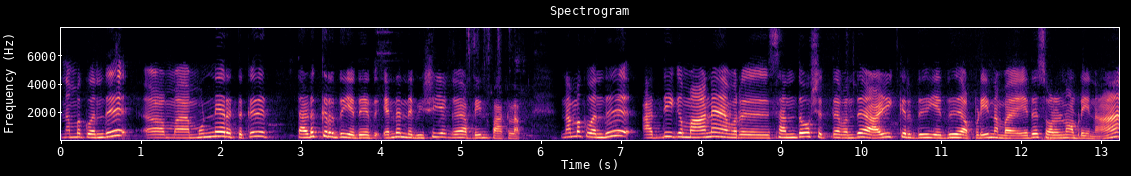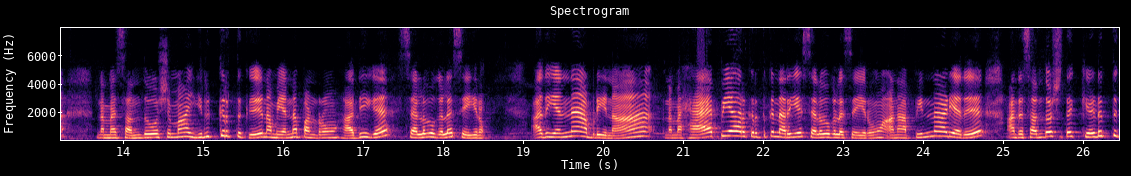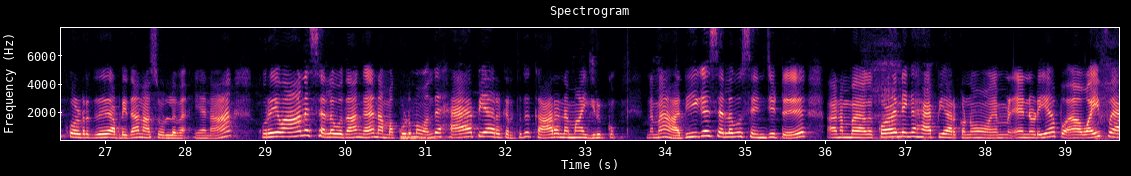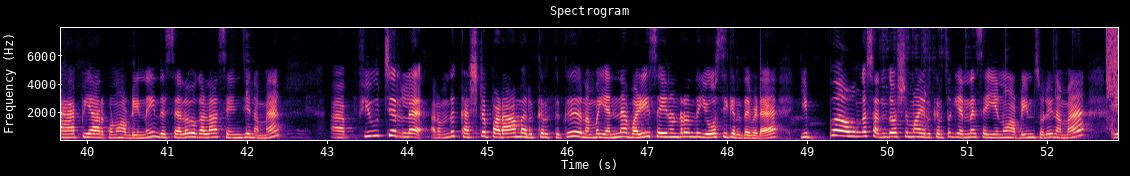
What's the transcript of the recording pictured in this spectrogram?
நமக்கு வந்து முன்னேறத்துக்கு தடுக்கிறது எது எது எந்தெந்த விஷயங்க அப்படின்னு பார்க்கலாம். நமக்கு வந்து அதிகமான ஒரு சந்தோஷத்தை வந்து அழிக்கிறது எது அப்படின்னு நம்ம எதை சொல்லணும் அப்படின்னா நம்ம சந்தோஷமாக இருக்கிறதுக்கு நம்ம என்ன பண்ணுறோம் அதிக செலவுகளை செய்கிறோம் அது என்ன அப்படின்னா நம்ம ஹாப்பியாக இருக்கிறதுக்கு நிறைய செலவுகளை செய்கிறோம் ஆனால் பின்னாடி அது அந்த சந்தோஷத்தை கெடுத்து கொள்வது அப்படி தான் நான் சொல்லுவேன். ஏன்னா குறைவான செலவு தாங்க நம்ம குடும்பம் வந்து ஹாப்பியாக இருக்கிறதுக்கு காரணமாக இருக்கும். நம்ம அதிக செலவு செஞ்சுட்டு நம்ம குழந்தைங்க ஹாப்பியாக இருக்கணும் என்னுடைய ஒய்ஃப் ஹாப்பியாக இருக்கணும் அப்படின்னு இந்த செலவுகள்லாம் செஞ்சு நம்ம ஃப்யூச்சரில் வந்து கஷ்டப்படாமல் இருக்கிறதுக்கு நம்ம என்ன வழி செய்யணுன்றது யோசிக்கிறத விட இப்போ அவங்க சந்தோஷமாக இருக்கிறதுக்கு என்ன செய்யணும் அப்படின்னு சொல்லி நம்ம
